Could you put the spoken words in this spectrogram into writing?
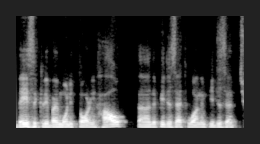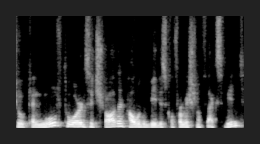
basically by monitoring how uh, the PDZ1 and PDZ2 can move towards each other, how would be this conformational flexibility.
